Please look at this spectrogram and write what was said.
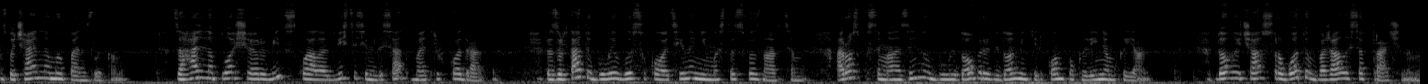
звичайними пензликами. Загальна площа робіт склала 270 метрів квадратних. Результати були високо оцінені мистецтвознавцями, а розписи магазину були добре відомі кільком поколінням киян. Довгий час роботи вважалися втраченими,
